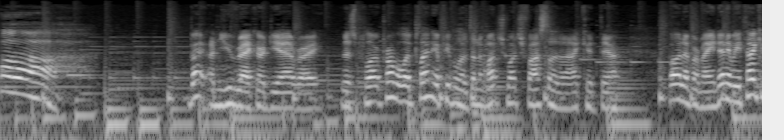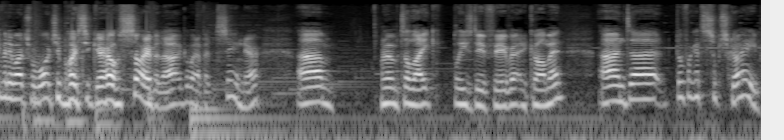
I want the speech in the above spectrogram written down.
Ah. Bet a new record, yeah, right. There's pl probably plenty of people who've done it much, much faster than I could there. But never mind. Anyway, thank you very much for watching, boys and girls. Sorry about that. I went a bit insane there. Um, remember to like, please do favourite and comment. And uh, don't forget to subscribe.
